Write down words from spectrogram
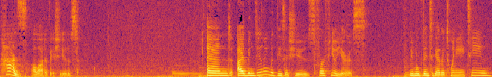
has a lot of issues. And I've been dealing with these issues for a few years. We moved in together 2018.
